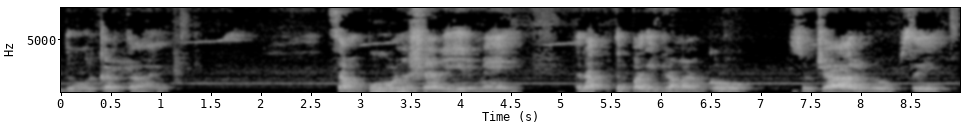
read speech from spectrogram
दूर करता है। संपूर्ण शरीर में रक्त परिभ्रमण को सुचारू रूप से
